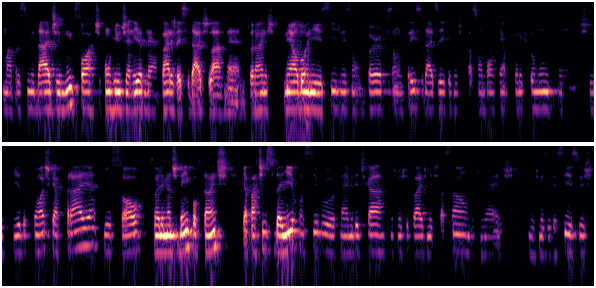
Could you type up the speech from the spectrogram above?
uma proximidade muito forte com o Rio de Janeiro, né? Várias das cidades lá, né, litorâneas. Melbourne Sydney são Perth, são três cidades aí que a gente passou um bom tempo, conectou muito com o estilo de vida. Então, acho que a praia e o sol são elementos bem importantes e a partir disso daí eu consigo né, me dedicar nos meus rituais de meditação, nos meus, nos meus exercícios,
